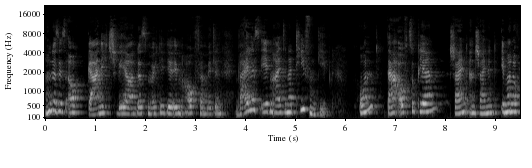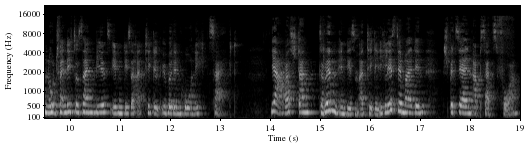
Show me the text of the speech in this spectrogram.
Und das ist auch gar nicht schwer und das möchte ich dir eben auch vermitteln, weil es eben Alternativen gibt. Und da aufzuklären, scheint anscheinend immer noch notwendig zu sein, wie jetzt eben dieser Artikel über den Honig zeigt. Ja, was stand drin in diesem Artikel? Ich lese dir mal den speziellen Absatz vor.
